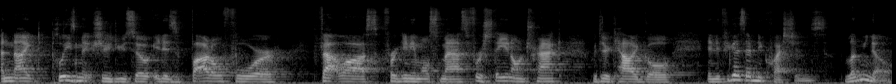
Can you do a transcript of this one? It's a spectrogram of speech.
a night, please make sure you do so. It is vital for fat loss, for gaining muscle mass, for staying on track with your calorie goal. And if you guys have any questions, let me know.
